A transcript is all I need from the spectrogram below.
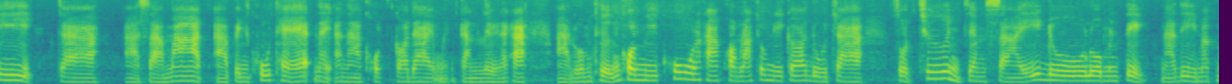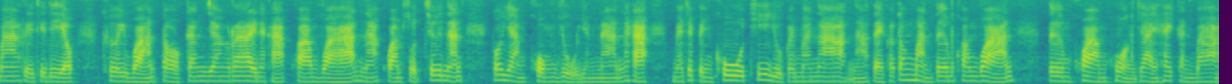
ที่จะ สามารถเป็นคู่แท้ในอนาคตก็ได้เหมือนกันเลยนะคะรวมถึงคนมีคู่นะคะ ความรักช่วงนี้ก็ดูจะสดชื่น แจ่มใสดูโรแมนติกนะดีมากๆเลยทีเดียว เคยหวานต่อกันอย่างไรนะคะ ความหวานนะความสดชื่นนั้นก็ยังคงอยู่อย่างนั้นนะคะ แม้จะเป็นคู่ที่อยู่กันมานานนะแต่ก็ต้องหมั่นเติมความหวานเติมความห่วงใยให้กันบ้าง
